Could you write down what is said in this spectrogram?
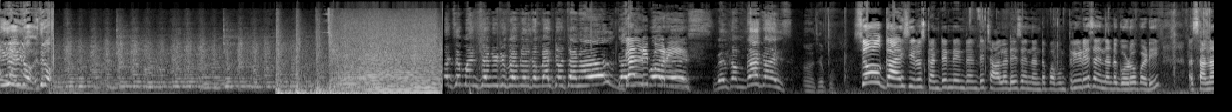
ఇదిగో, ఇదిగో. Welcome back to channel welcome back guys చెప్పు. సో గాయస్ ఈరోజు కంటెంట్ ఏంటంటే చాలా డేస్ అయిందంట పాపం త్రీ డేస్ అయిందంట గొడవ పడి. సనా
